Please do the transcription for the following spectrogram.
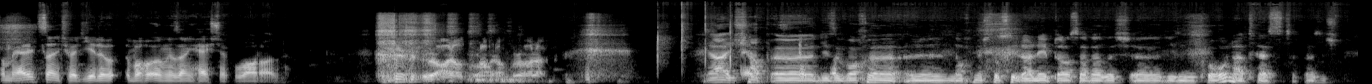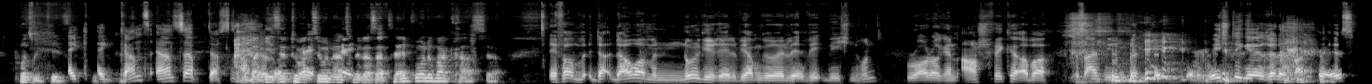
um ehrlich zu sein, ich werde jede Woche irgendwie sagen, Hashtag Rawdog. ja, ich habe äh, diese Woche äh, noch nicht so viel erlebt, außer dass ich äh, diesen Corona-Test, dass ich positiv. Ey, ey, ganz ernsthaft, das ist Aber die Situation, als mir das erzählt wurde, war krass, ja. ey, da, da haben wir null geredet. Wir haben geredet, wie, wie ich einen Hund, Rawdog einen Arsch ficke, aber das einzige das Wichtige, Relevante ist,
